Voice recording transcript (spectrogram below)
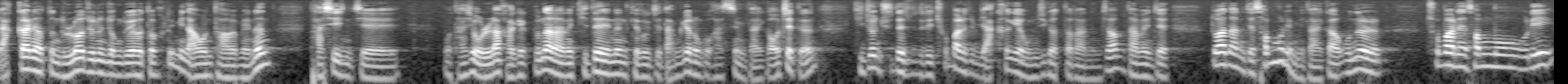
약간의 어떤 눌러주는 정도의 어떤 흐름이 나온 다음에는 다시 이제 뭐 다시 올라가겠구나라는 기대는 계속 이제 남겨놓은 것 같습니다. 그러니까 어쨌든 기존 주대주들이 초반에 좀 약하게 움직였다라는 점, 다음에 이제 또 하나는 이제 선물입니다. 그러니까 오늘 초반에 선물이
